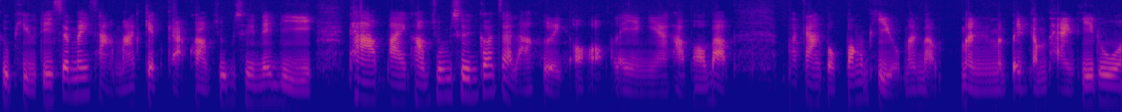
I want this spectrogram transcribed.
คือผิวที่จะไม่สามารถเก็บกักความชุ่มชื้นได้ดีทาไปความชุ่มชื้นก็จะระเหยออกอะไรอย่างเงี้ยครับเพราะแบบอาการปกป้องผิวมันแบบมันมันเป็นกำแพงที่รั่ว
